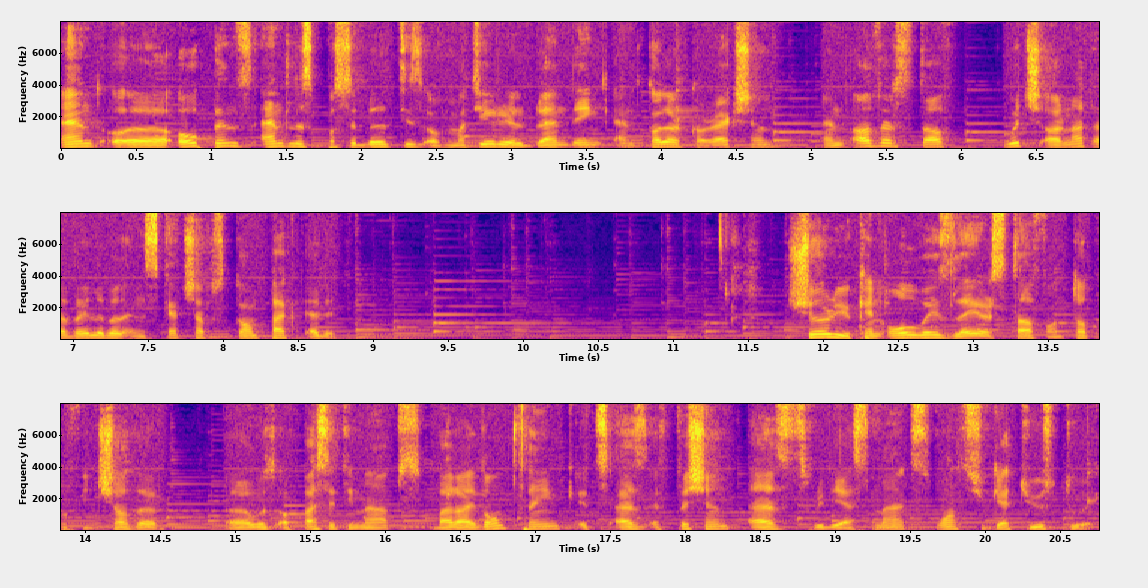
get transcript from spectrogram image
and uh, opens endless possibilities of material blending and color correction and other stuff which are not available in SketchUp's compact editor. Sure, you can always layer stuff on top of each other uh, with opacity maps, but I don't think it's as efficient as 3ds Max once you get used to it.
